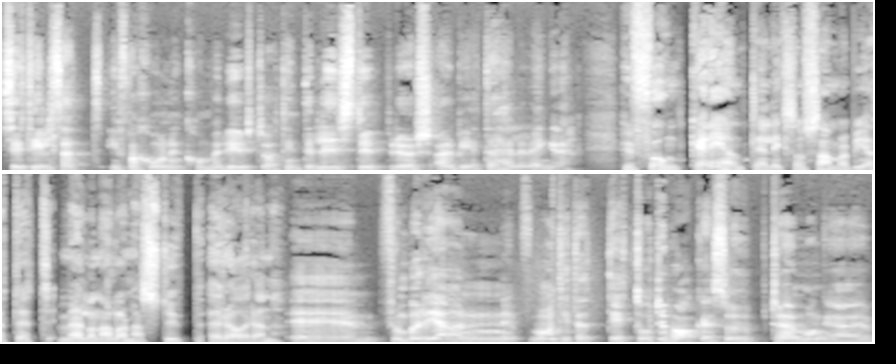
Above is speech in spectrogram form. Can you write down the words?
se till så att informationen kommer ut och att det inte blir stuprörsarbete heller längre. Hur funkar egentligen liksom samarbetet mellan alla de här stuprören? Eh, från början, om man tittar ett år tillbaka, så tror jag många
